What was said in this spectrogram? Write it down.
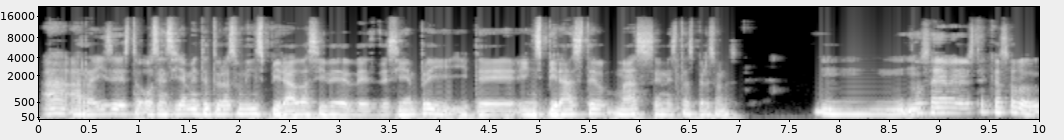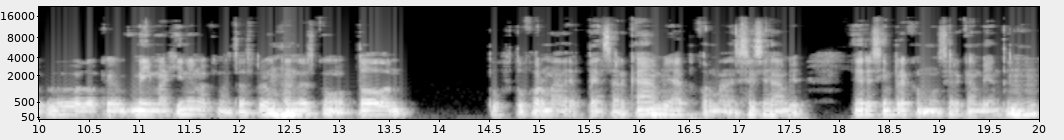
ah, a raíz de esto, o sencillamente tú eras un inspirado así de, desde siempre y, y te inspiraste más en estas personas. Mm, no sé, en este caso lo, lo, lo que me imagino, lo que me estás preguntando es como todo tu, tu forma de pensar cambia, tu forma de ser sí. cambia. Eres siempre como un ser cambiante. ¿no?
